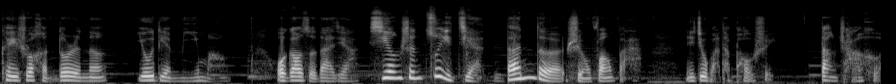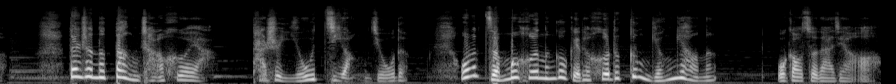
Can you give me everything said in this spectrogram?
可以说很多人呢有点迷茫。我告诉大家，西洋参最简单的使用方法，你就把它泡水当茶喝。但是呢，当茶喝呀，它是有讲究的。我们怎么喝能够给它喝着更营养呢？我告诉大家啊。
